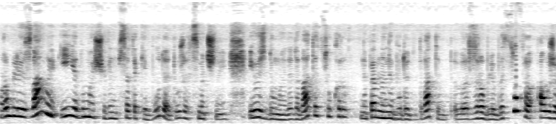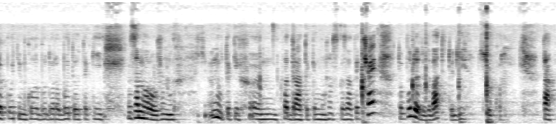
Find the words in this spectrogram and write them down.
роблю з вами, і я думаю, що він все-таки буде дуже смачний. І ось думаю, додавати цукор. Напевно, не буду додавати, зроблю без цукру, а вже потім, коли буду робити отакий заморожених, ну таких ем, квадратиків, можна сказати, чай, то буду додавати тоді цукор. Так,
